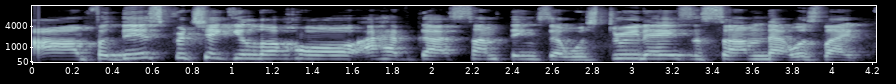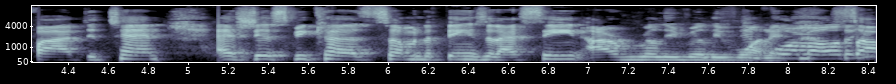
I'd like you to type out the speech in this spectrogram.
Um, for this particular haul, I have got some things that was three days and some that was like five to 10. That's just because some of the things that I've seen, I really, really wanted. And foremost, so I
